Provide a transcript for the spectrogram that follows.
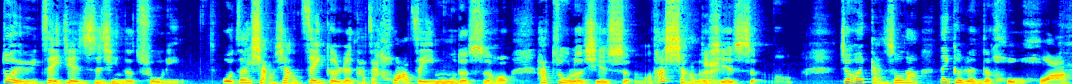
对于这件事情的处理。我在想象这个人他在画这一幕的时候，他做了些什么，他想了些什么。就会感受到那个人的火花。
